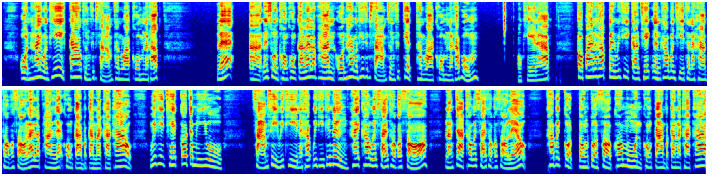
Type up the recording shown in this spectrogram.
8โอนให้วันที่9ถึง13 ธันวาคมนะครับ และในส่วนของโครงการไร่ละพันโอนให้วันที่ 13ถึง17 ธันวาคมนะครับผม โอเคนะครับ ต่อไปนะครับเป็นวิธีการเช็คเงินเข้าบัญชีธนาคารทกสไร่ละพันและโครงการประกันราคาข้าว วิธีเช็คก็จะมีอยู่ 3-4 วิธีนะครับ วิธีที่ 1 ให้เข้าเว็บไซต์ทกสหลังจากเข้าเว็บไซต์ทกสแล้ว เข้าไปกดตรงตรวจสอบข้อมูล โครงการประกันราคาข้าว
